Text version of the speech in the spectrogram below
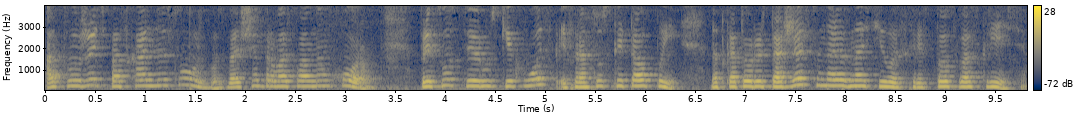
отслужить пасхальную службу с большим православным хором в присутствии русских войск и французской толпы, над которой торжественно разносилось «Христос воскресе!».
